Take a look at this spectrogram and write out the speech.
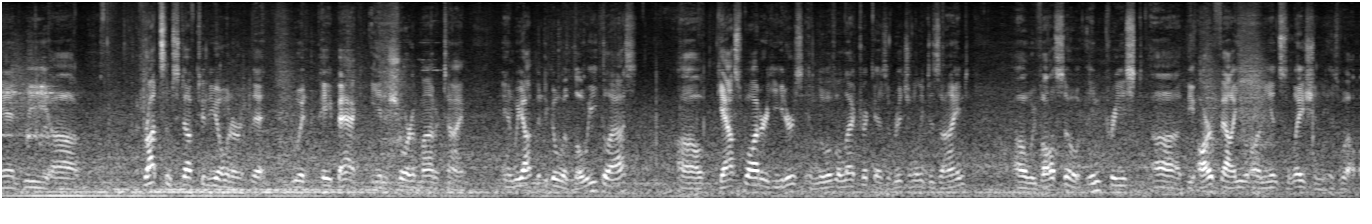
and we uh, brought some stuff to the owner that would pay back in a short amount of time. And we opted to go with low E glass, uh, gas water heaters in lieu of electric as originally designed. Uh, we've also increased uh, the R value on the insulation as well.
